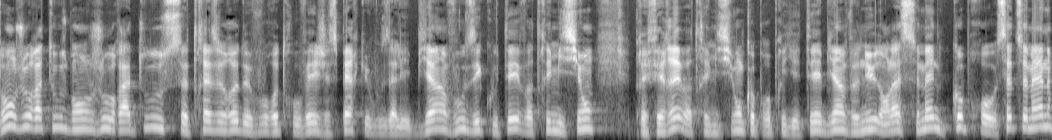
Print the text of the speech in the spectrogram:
Bonjour à tous, bonjour à tous, très heureux de vous retrouver. J'espère que vous allez bien. Vous écouter votre émission préférée, votre émission copropriété. Bienvenue dans la semaine copro. Cette semaine,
